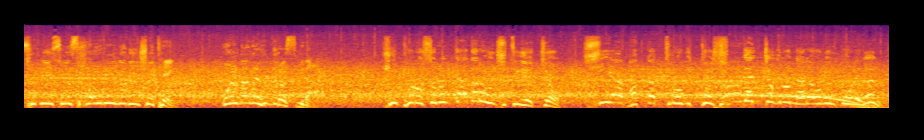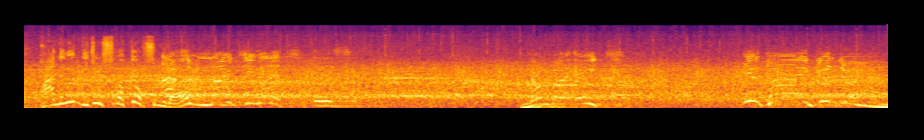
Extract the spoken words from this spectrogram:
수비수 사이를 노린 슈팅 골망을 흔들었습니다. 키퍼로서는 까다로운 슈팅이었죠. 시야 바깥으로부터 순간적으로 날아오는 골에는 반응이 늦을 수밖에 없습니다. After 90 minutes is number eight. Ilkay Gundogan.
